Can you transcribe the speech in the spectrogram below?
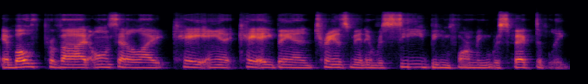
and both provide on-satellite Ka band transmit and receive beamforming respectively.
